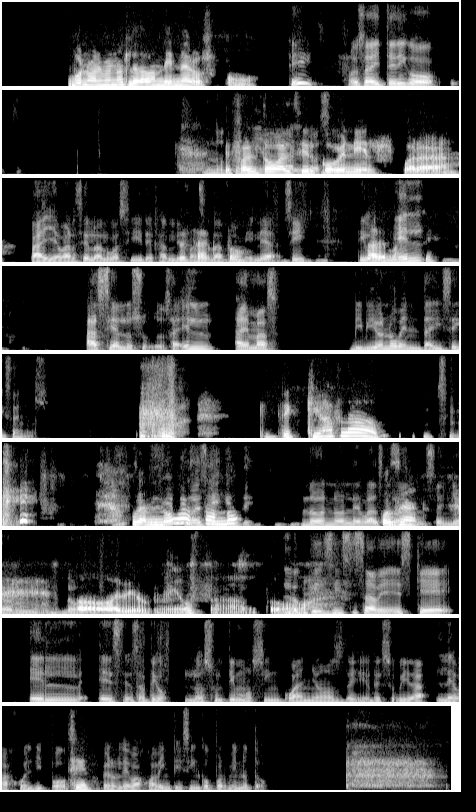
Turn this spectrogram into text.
Bueno, al menos le daban dinero, supongo. Sí, o sea, y te digo, no Le faltó al circo así venir para, para llevárselo algo así, dejarle más a la familia. Sí, digo, además, él sí. hacia los, o sea, él además vivió 96 años. ¿De qué hablas? O sea, no bastando. No, no le o bastó sea, al señor, no. ay, Dios mío Lo santo. que sí se sabe es que él, este, o sea, digo, los últimos cinco años de, de su vida le bajó el hipo, Sí, pero le bajó a 25 por minuto.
